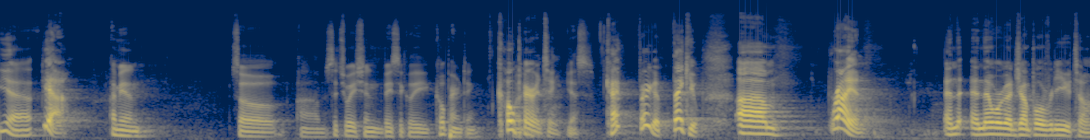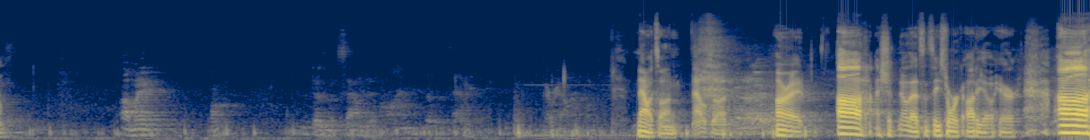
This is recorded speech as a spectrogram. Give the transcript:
Yeah. Yeah. I mean, so um, situation basically co-parenting. Co-parenting. Yes. Okay. Very good. Thank you, um, Ryan. And and then we're going to jump over to you, Tom. Now it's on. Now it's on. All right. Uh, I should know that since I used to work audio here. Uh,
